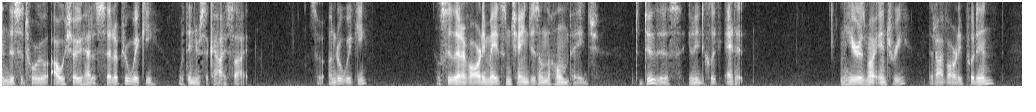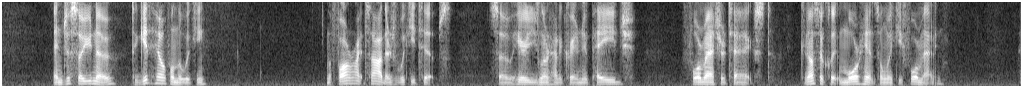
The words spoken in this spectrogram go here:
In this tutorial, I will show you how to set up your wiki within your Sakai site. So under wiki, you'll see that I've already made some changes on the home page. To do this, you'll need to click edit. And here is my entry that I've already put in. And just so you know, to get help on the wiki, on the far right side there's wiki tips. So here you learn how to create a new page, format your text. You can also click more hints on wiki formatting.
